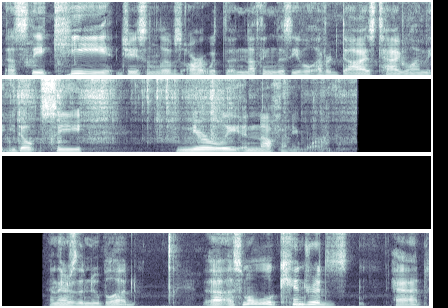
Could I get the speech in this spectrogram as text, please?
That's the key Jason Lives art with the Nothing This Evil Ever Dies tagline that you don't see nearly enough anymore. And there's the New Blood. Uh, a small little Kindred ad,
